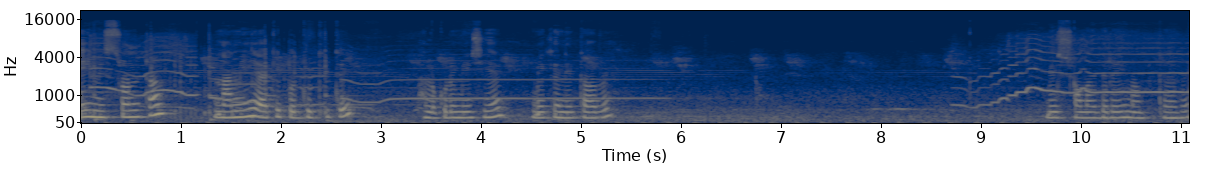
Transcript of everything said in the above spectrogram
এই মিশ্রণটা নামিয়ে একই পদ্ধতিতে ভালো করে মিশিয়ে মেখে নিতে হবে। বেশ সময় ধরেই মাখতে হবে।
